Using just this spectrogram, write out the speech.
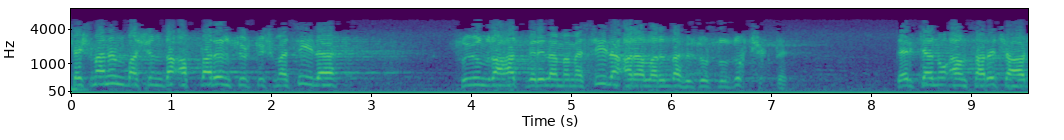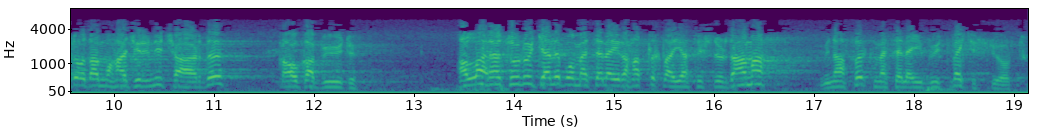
Çeşmenin başında atların sürtüşmesiyle, suyun rahat verilememesiyle aralarında huzursuzluk çıktı. Derken o ansarı çağırdı, o da muhacirini çağırdı, kavga büyüdü. Allah Resulü gelip o meseleyi rahatlıkla yatıştırdı ama münafık meseleyi büyütmek istiyordu.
